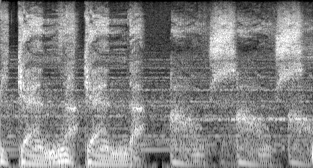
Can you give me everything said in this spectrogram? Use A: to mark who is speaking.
A: Weekend. Weekend. House. House. House.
